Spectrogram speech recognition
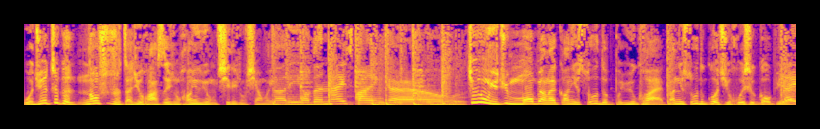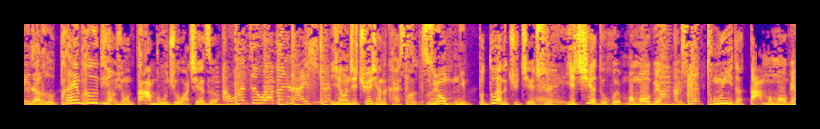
我觉得这个能说出这句话是一种很有勇气的一种行为。就用一句毛病来跟你所有的不愉快，跟你所有的过去挥手告别，然后抬头挺胸，大步去往前走，迎接全新的开始。只要你不断的去坚持，一切都会没毛病。同意的打没毛病。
